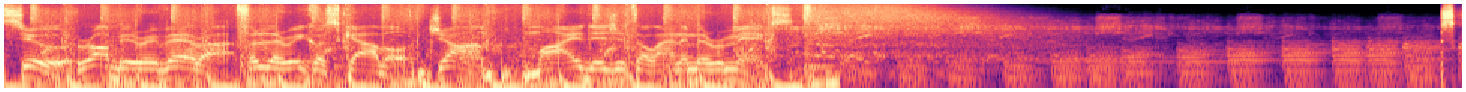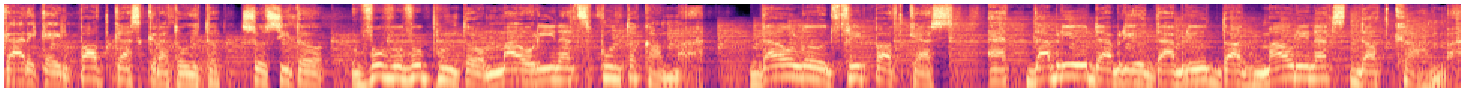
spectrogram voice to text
2 Robbie Rivera Federico Scavo Jump My Digital Enemy Remix Scarica il podcast gratuito sul sito www.maurinats.com. Download free podcast at www.maurinats.com.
